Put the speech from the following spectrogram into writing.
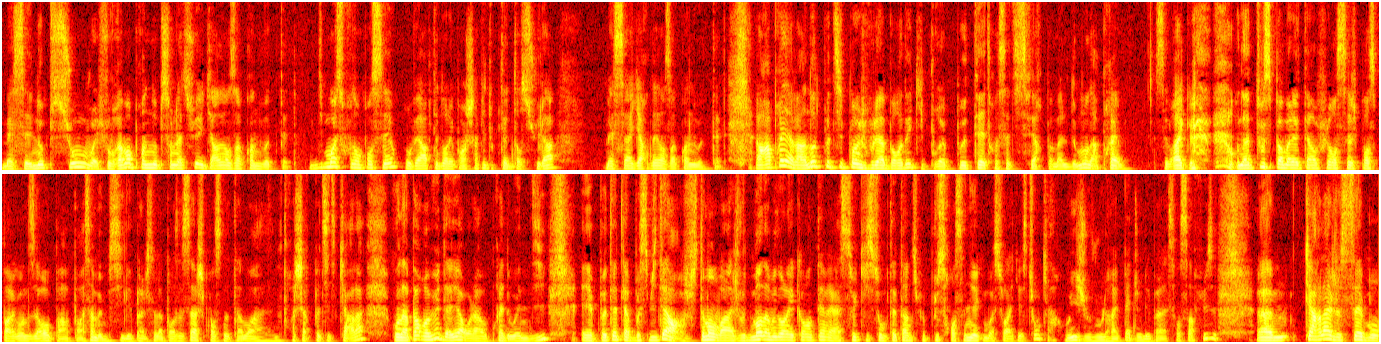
mais c'est une option, il faut vraiment prendre une option là-dessus et garder dans un coin de votre tête. Dites-moi ce que vous en pensez, on verra peut-être dans les prochains chapitres ou peut-être dans celui-là, mais c'est à garder dans un coin de votre tête. Alors après, il y avait un autre petit point que je voulais aborder qui pourrait peut-être satisfaire pas mal de monde. Après, c'est vrai qu'on a tous pas mal été influencés, je pense, par Gonzalo par rapport à ça, même s'il n'est pas le seul à penser ça. Je pense notamment à notre chère petite Carla, qu'on n'a pas revu d'ailleurs voilà, auprès de Wendy. Et peut-être la possibilité. Alors justement, je vous demande à vous dans les commentaires et à ceux qui sont peut-être un petit peu plus renseignés que moi sur la question, car oui, je vous le répète, je n'ai pas la science infuse. Euh, Carla, je sais, bon,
